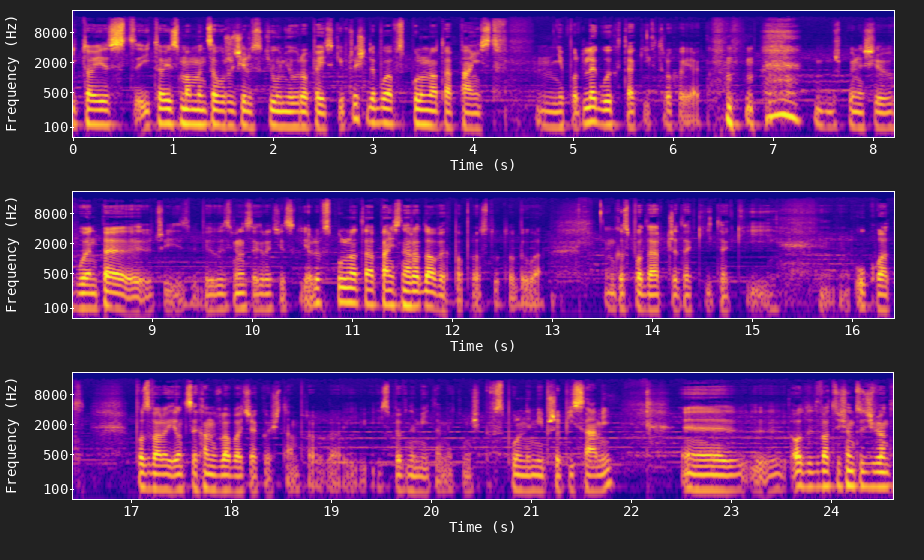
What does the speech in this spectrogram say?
i, to, jest, i to jest moment założycielski Unii Europejskiej. Wcześniej to była wspólnota państw niepodległych, takich trochę jak przypomina się WNP, czyli były Związek Radziecki, ale wspólnota państw narodowych po prostu to była gospodarczy taki, taki układ pozwalający handlować jakoś tam, prawda, i, i z pewnymi tam jakimiś wspólnymi przepisami. E, od 2009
